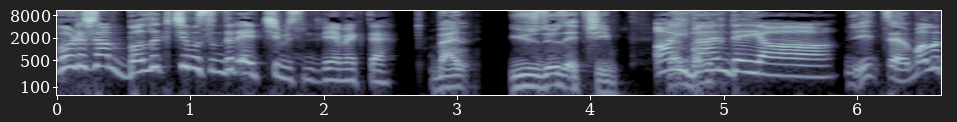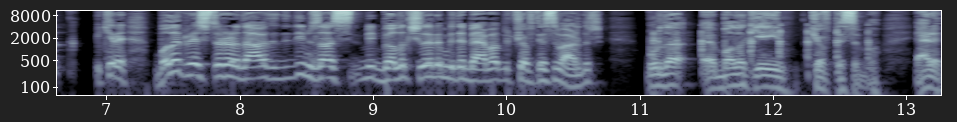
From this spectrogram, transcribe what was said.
Bu arada sen balıkçı mısındır etçi misindir yemekte? Ben Yüzde yüz etçiyim. Ay Ben balık- ben de ya. Sevmem. balık bir kere balık restoranına davet edildiğim zaman bir balıkçıların bir de berbat bir köftesi vardır. Burada e, balık yayın köftesi bu. Yani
